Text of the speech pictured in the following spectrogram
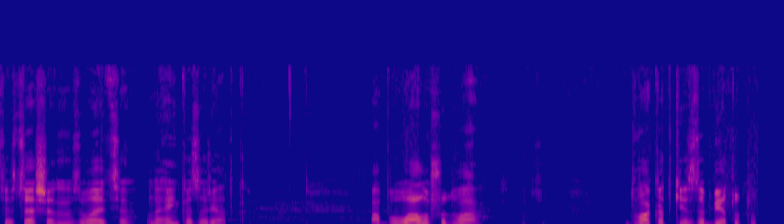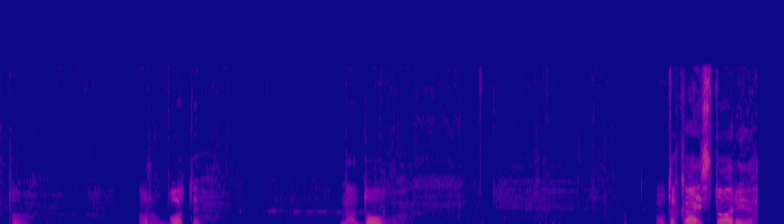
Це, це ще називається легенька зарядка. А бувало, що два, два катки забито, то, то роботи надовго. Ну така історія.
